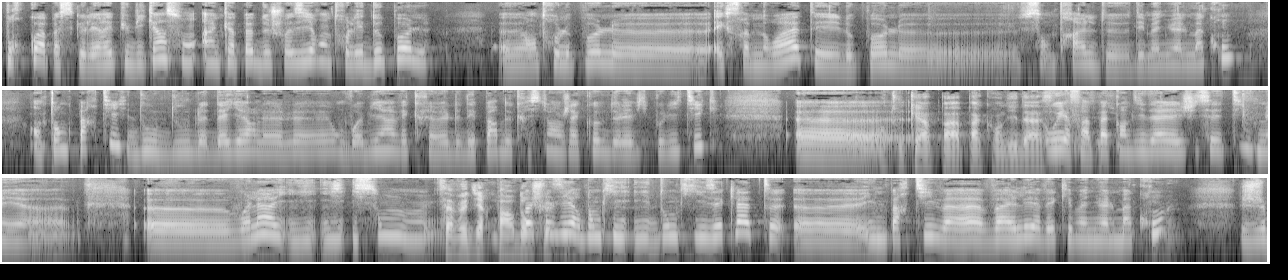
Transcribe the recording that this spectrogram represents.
Pourquoi? Parce que les républicains sont incapables de choisir entre les deux pôles. Euh, entre le pôle extrême droite et le pôle central d'Emmanuel Macron en tant que parti. D'où, d'ailleurs, on voit bien avec le départ de Christian Jacob de la vie politique. Euh, en tout cas, pas, pas candidat. À oui, enfin, pas candidat à mais euh, euh, voilà, ils, sont. Ça veut dire, pardon. Pas choisir, donc ils, donc ils éclatent. une partie va, va, aller avec Emmanuel Macron. Je,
